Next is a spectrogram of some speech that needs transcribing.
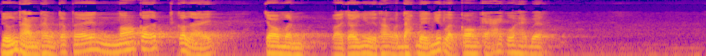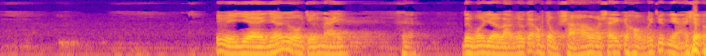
trưởng thành theo một cách thế. Nó có ích, có lợi cho mình và cho những người thân và đặc biệt nhất là con cái của hai bên. Quý vị về nhớ cái câu chuyện này. Đừng bao giờ làm cho các ông chồng sợ mà xây cái hồn cái trước nhà cho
